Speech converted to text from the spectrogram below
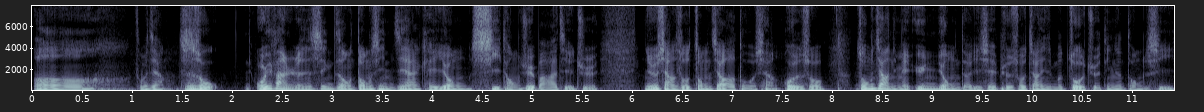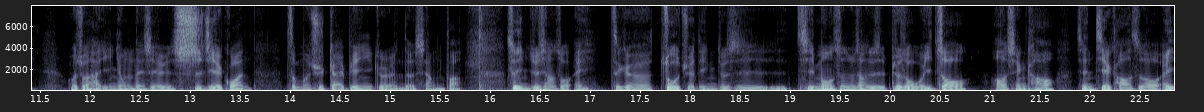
呃，怎么讲？只是说。违反人性这种东西，你竟然可以用系统去把它解决？你就想说宗教有多强，或者说宗教里面运用的一些，比如说教你怎么做决定的东西，或者说他引用那些世界观，怎么去改变一个人的想法？所以你就想说，哎，这个做决定就是其实某种程度上就是，比如说我一周哦，先考，先借考之后，哎，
